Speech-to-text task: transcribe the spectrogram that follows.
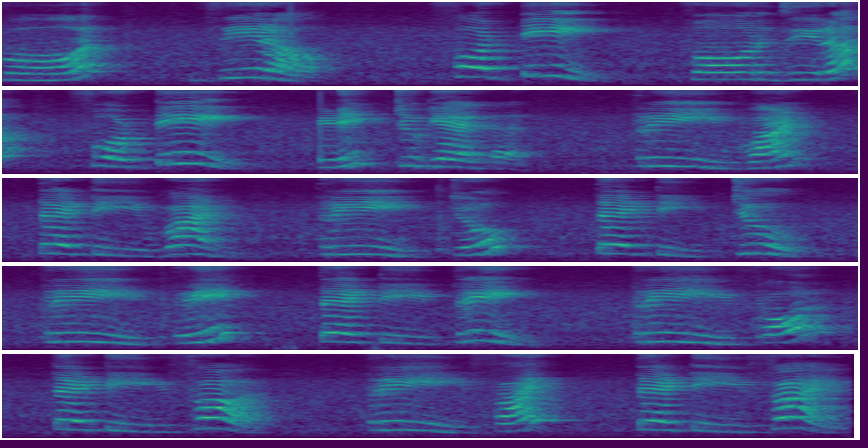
4, 0. 40. 4, 0, 40. Read it together. 3, 1, 31. 3, 2, 32. 3, 3, 33. 3, 4, 34. 3, 5, 35.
